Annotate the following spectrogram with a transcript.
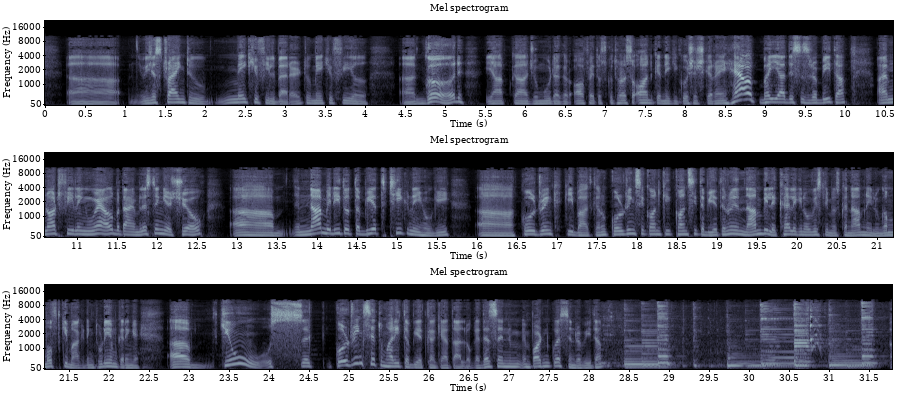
we just trying to make you feel better to make you feel good या आपका जो मूड अगर ऑफ़ है तो उसको थोड़ा सा ऑन करने की कोशिश कर रहे हैं। हेल्प भैया this is Rabita I am not feeling well but I am listening your show ना मिली तो तबीयत ठीक नहीं होगी। कोल्ड uh, ड्रिंक की बात करूँ। कोल्ड ड्रिंक से कौन की कौन सी तबीयत है? उन्होंने नाम भी लिखा है लेकिन ओबियसली मैं उसका नाम नहीं लूँगा। मुफ़्त की मार्केटिंग थोड़ी हम करेंगे। Uh, क्यों उस कोल्ड ड्रिंक से तुम्हारी तबीयत का क्या ताल्लुक है? That's an important question Rabita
